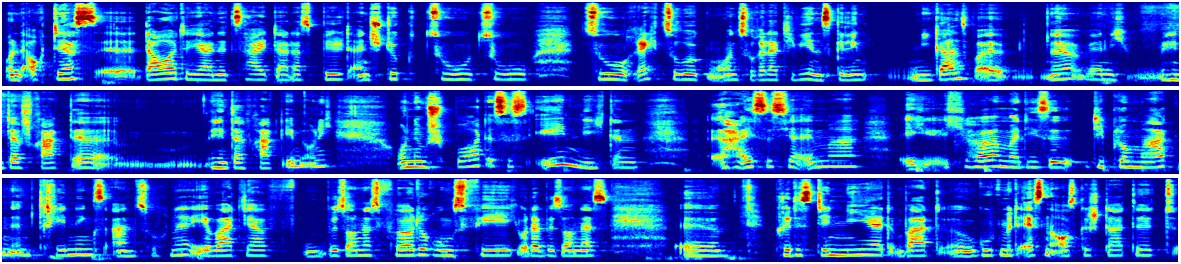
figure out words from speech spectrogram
Und auch das äh, dauerte ja eine Zeit, da das Bild ein Stück zu zu zu recht zu rücken und zu relativieren. Es gelingt nie ganz, weil ne, wer nicht hinterfragt, der hinterfragt eben auch nicht. Und im Sport ist es ähnlich, denn heißt es ja immer, ich, ich höre immer diese Diplomaten im Trainingsanzug, ne? Ihr wart ja besonders förderungsfähig oder besonders äh, prädestiniert, wart äh, gut mit Essen ausgestattet,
